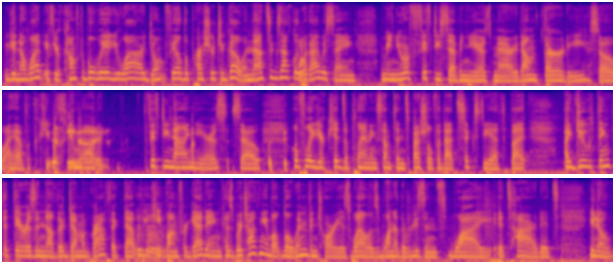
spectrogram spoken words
you know what? If you're comfortable where you are, don't feel the pressure to go. And that's exactly what I was saying. I mean, you're 57 years married. I'm 30. So I have a few few more to, 59. 59 years. So hopefully your kids are planning something special for that 60th. But I do think that there is another demographic that we keep on forgetting because we're talking about low inventory as well as one of the reasons why it's hard. It's, you know,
